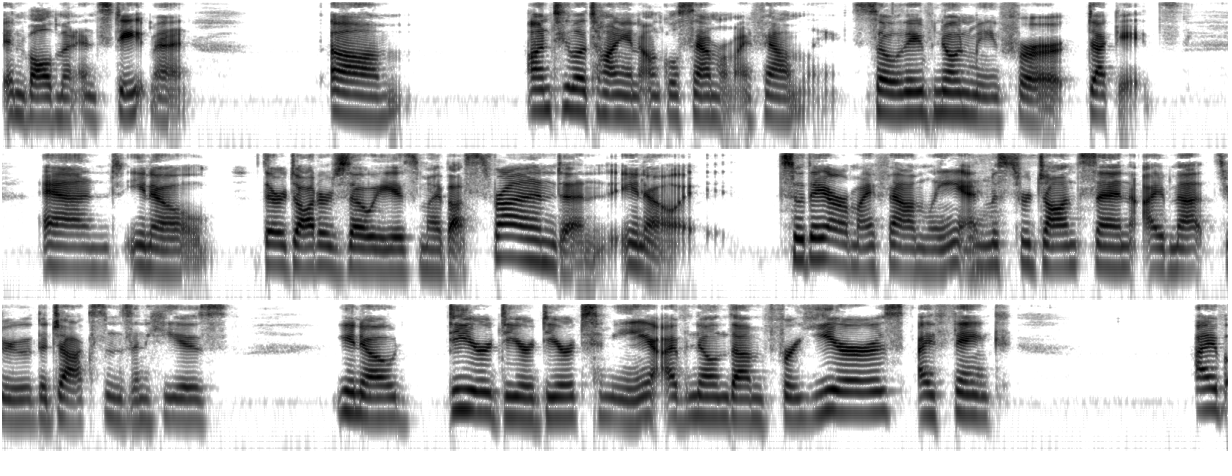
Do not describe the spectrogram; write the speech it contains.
involvement and statement, um, Auntie Latanya and Uncle Sam are my family. So they've known me for decades. And, you know, their daughter Zoe is my best friend. And, you know, so they are my family. And yes. Mr. Johnson, I met through the Jacksons and he is, you know, dear, dear, dear to me. I've known them for years. I think I've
